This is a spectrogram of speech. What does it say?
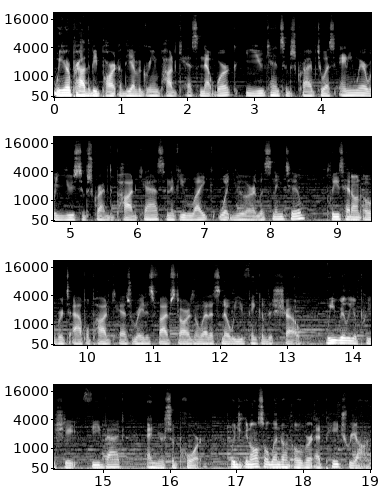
We are proud to be part of the Evergreen Podcast Network. You can subscribe to us anywhere where you subscribe to podcasts, and if you like what you are listening to, please head on over to Apple Podcasts, rate us five stars, and let us know what you think of the show. We really appreciate feedback and your support, which you can also lend on over at Patreon.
